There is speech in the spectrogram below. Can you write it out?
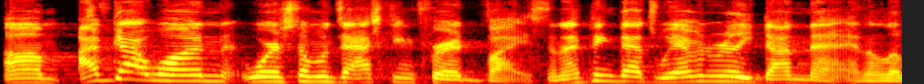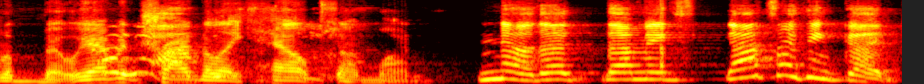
Um, I've got one where someone's asking for advice, and I think that's we haven't really done that in a little bit. We haven't yeah. tried to like help someone. No, that that makes that's I think good.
